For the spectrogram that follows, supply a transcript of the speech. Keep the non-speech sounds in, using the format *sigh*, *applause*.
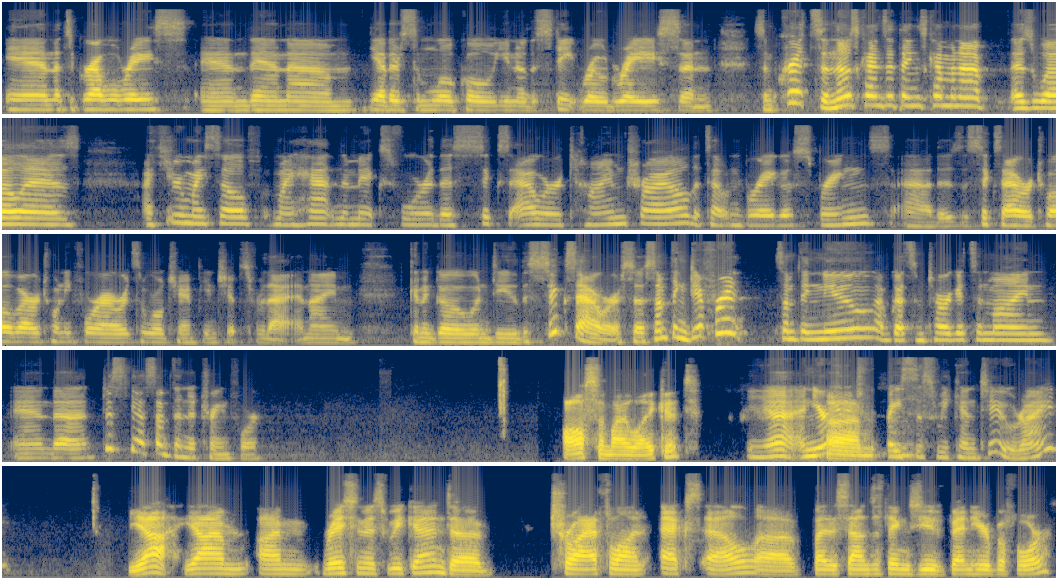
And that's a gravel race. And then, um, yeah, there's some local, you know, the state road race and some crits and those kinds of things coming up, as well as I threw myself my hat in the mix for the six hour time trial that's out in Borrego Springs. Uh, there's a six hour, 12 hour, 24 hour. It's the world championships for that. And I'm going to go and do the six hour. So something different, something new. I've got some targets in mind and uh, just, yeah, something to train for. Awesome. I like it. Yeah. And you're going to um, race this weekend too, right? Yeah. Yeah. I'm, I'm racing this weekend, uh, Triathlon XL. Uh, by the sounds of things, you've been here before.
